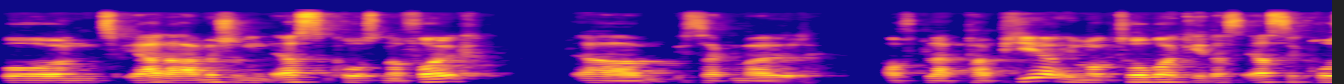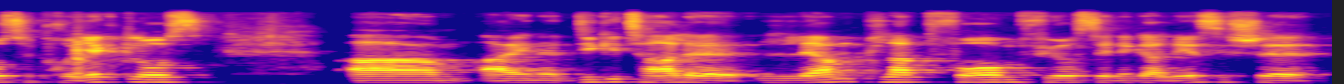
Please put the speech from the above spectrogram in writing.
Und ja, da haben wir schon den ersten großen Erfolg. Ähm, ich sag mal, auf Blatt Papier. Im Oktober geht das erste große Projekt los. Ähm, eine digitale Lernplattform für senegalesische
